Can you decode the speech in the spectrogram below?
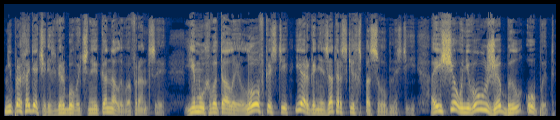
не проходя через вербовочные каналы во Франции – Ему хватало и ловкости, и организаторских способностей. А еще у него уже был опыт.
